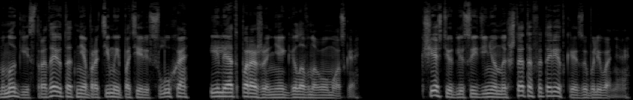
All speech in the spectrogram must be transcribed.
Многие страдают от необратимой потери слуха или от поражения головного мозга. К счастью для Соединенных Штатов, это редкое заболевание.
